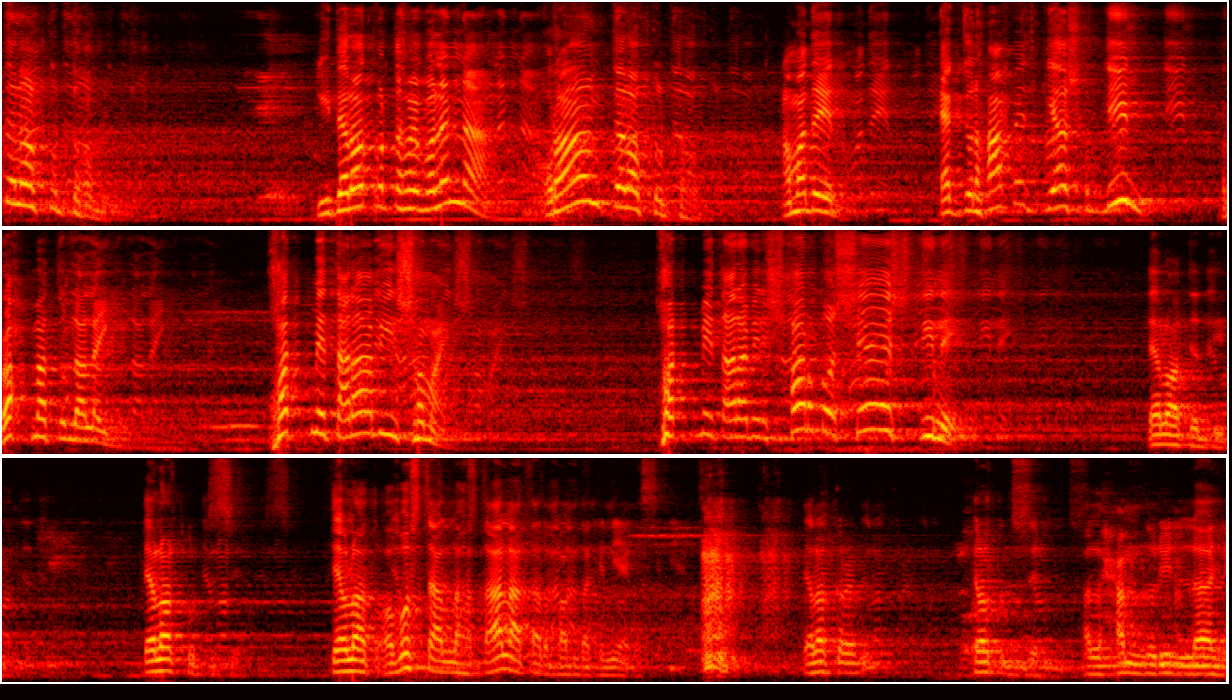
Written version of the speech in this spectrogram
তেলাওয়াত করতে হবে। কি তেলাওয়াত করতে হবে বলেন না? কোরআন তেলাওয়াত করতে হবে। আমাদের একজন হাফেজ গিয়াসউদ্দিন রহমাতুল্লাহ খতমে তারাবির সময়, খতমে তারাবির সর্বশেষ দিনে তেলাওয়াতের দিন, তেলাওয়াত করতেছে। তেলাওয়াত অবস্থা আল্লাহ তালা তার বান্দাকে নিয়ে গেছে। তেলাওয়াত করেন তেলাওয়াত করতেছে। আলহামদুলিল্লাহি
